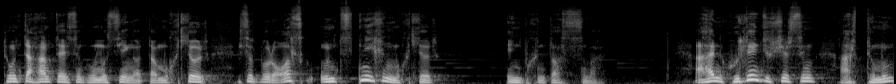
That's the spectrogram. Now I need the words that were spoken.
түүнтэй хамт байсан хүмүүсийн одоо мөхлөөр эсвэл бүр улс үндэстнийх нь мөхлөөр энэ бүхэн дууссан байна. Харин хүлэн зөвшөөрсөн арт түмэн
